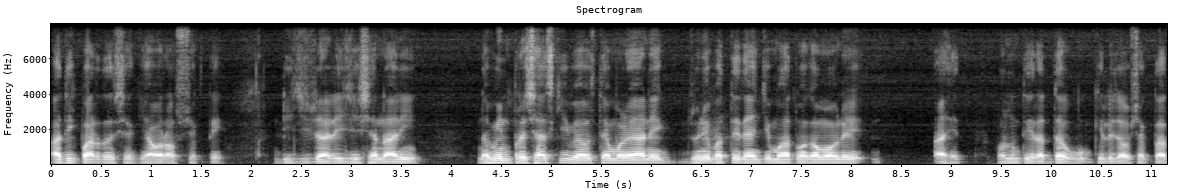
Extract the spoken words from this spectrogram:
अधिक पारदर्शक यावर असू शकते. डिजिटलायझेशन आणि नवीन प्रशासकीय व्यवस्थेमुळे अनेक जुने भत्ते त्यांचे महत्त्व गमावले आहेत. म्हणून ते रद्द केले जाऊ शकतात.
